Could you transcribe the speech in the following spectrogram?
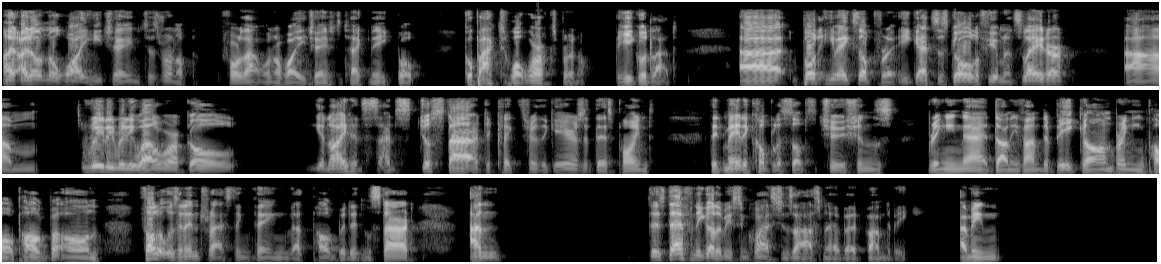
I, I don't know why he changed his run up for that one or why he changed the technique, but go back to what works, Bruno. Be a good lad. Uh, but he makes up for it. He gets his goal a few minutes later. Um, really, really well worked goal. United had just started to click through the gears at this point. They'd made a couple of substitutions, bringing uh, Donny van de Beek on, bringing Paul Pogba on. Thought it was an interesting thing that Pogba didn't start. And there's definitely got to be some questions asked now about Van de Beek. I mean,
